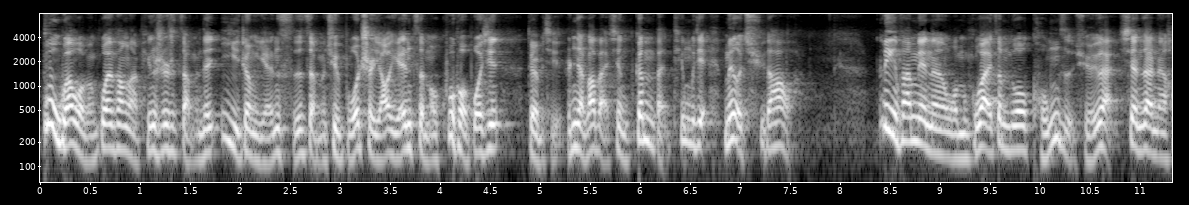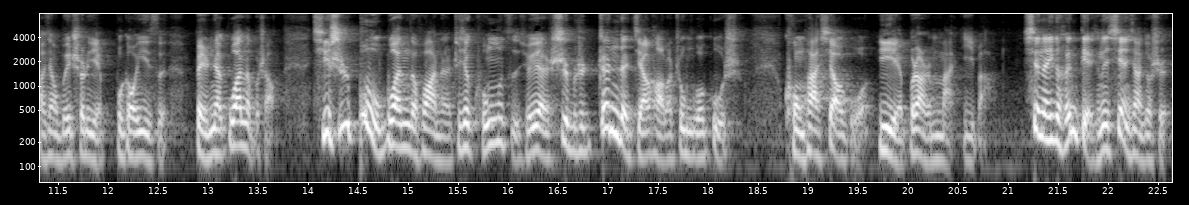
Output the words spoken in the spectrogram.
不管我们官方啊平时是怎么的义正言辞，怎么去驳斥谣言，怎么苦口婆心，对不起，人家老百姓根本听不见，没有渠道啊。另一方面呢，我们国外这么多孔子学院，现在呢好像维持的也不够意思，被人家关了不少。其实不关的话呢，这些孔子学院是不是真的讲好了中国故事？恐怕效果也不让人满意吧。现在一个很典型的现象就是，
